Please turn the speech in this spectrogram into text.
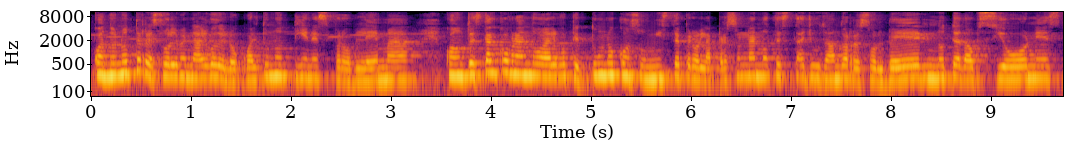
cuando no te resuelven algo de lo cual tú no tienes problema, cuando te están cobrando algo que tú no consumiste pero la persona no te está ayudando a resolver y no te da opciones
